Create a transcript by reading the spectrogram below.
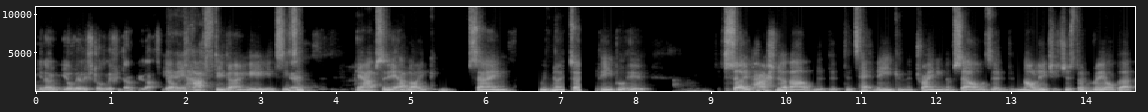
you know, you'll really struggle if you don't do that. yeah, honest. you have to, don't you? It's, it's yeah. Yeah, absolutely. Like saying, we've known so many people who are so passionate about the, the, the, technique and the training themselves and the knowledge is just unreal. But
